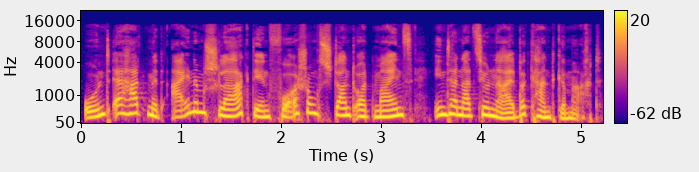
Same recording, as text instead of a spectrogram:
Und er hat mit einem Schlag den Forschungsstandort Mainz international bekannt gemacht.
